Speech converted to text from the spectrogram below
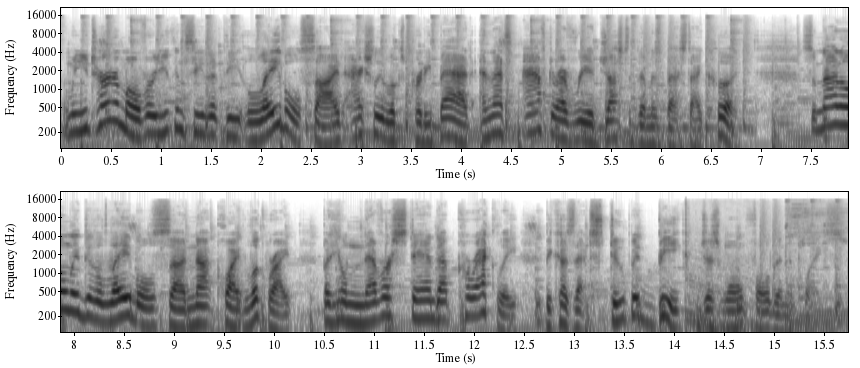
And when you turn them over, you can see that the label side actually looks pretty bad, and that's after I've readjusted them as best I could. So not only do the labels uh, not quite look right, but he'll never stand up correctly because that stupid beak just won't fold into place.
